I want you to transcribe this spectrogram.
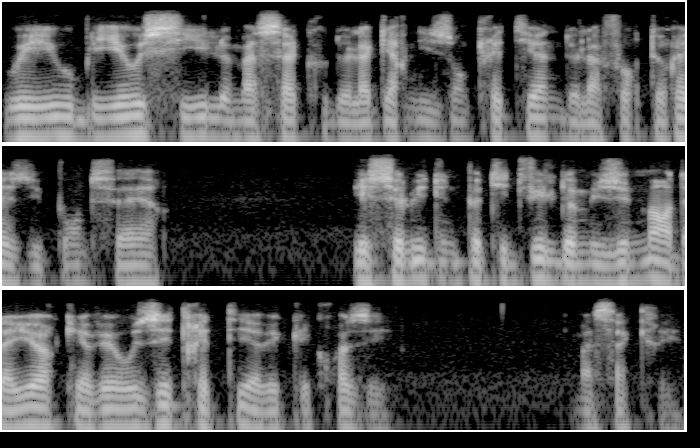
Oui, oubliez aussi le massacre de la garnison chrétienne de la forteresse du Pont de Fer, et celui d'une petite ville de musulmans d'ailleurs qui avait osé traiter avec les croisés. Massacrés.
